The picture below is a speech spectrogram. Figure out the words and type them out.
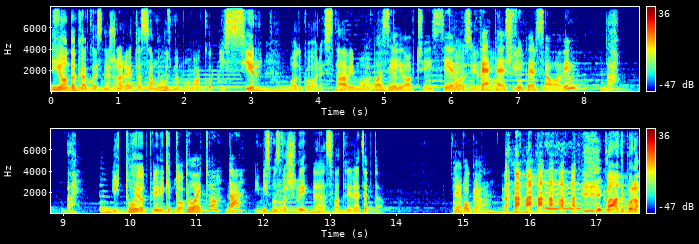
I onda, kako je Snežana rekla, samo uzmemo ovako i sir od gore. Stavimo, kozi ili ovči sir. Kozi ili Feta je ovčji. super sa ovim. da, da. I to je otprilike to. To je to, da. I mi smo završili e, sva tri recepta. Evo ga. Hvala ti puno.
